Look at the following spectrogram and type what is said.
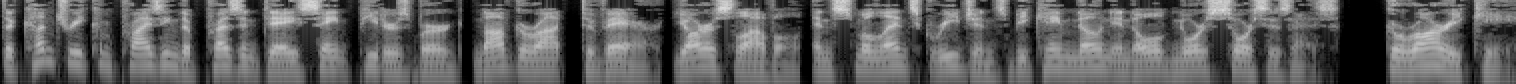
The country comprising the present-day St. Petersburg, Novgorod, Tver, Yaroslavl, and Smolensk regions became known in Old Norse sources as Gardariki,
